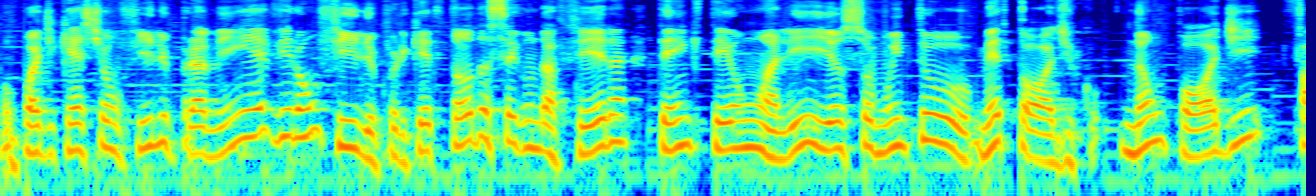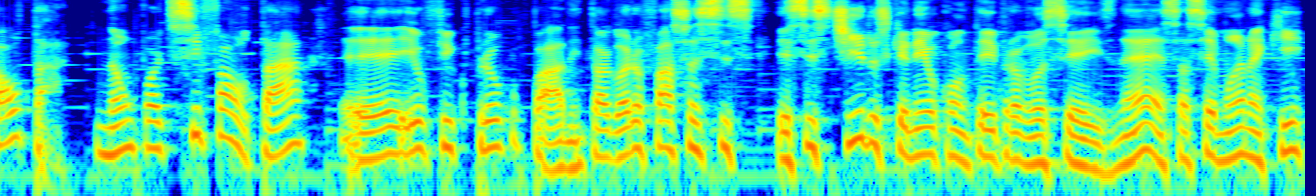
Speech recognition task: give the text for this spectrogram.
o podcast é um filho, para mim, é, virou um filho, porque toda segunda-feira tem que ter um ali e eu sou muito metódico. Não pode faltar não pode. Se faltar, é, eu fico preocupado. Então agora eu faço esses, esses tiros que nem eu contei para vocês, né? Essa semana aqui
